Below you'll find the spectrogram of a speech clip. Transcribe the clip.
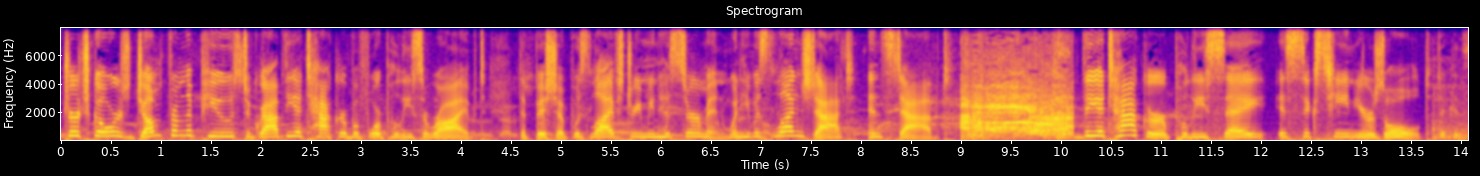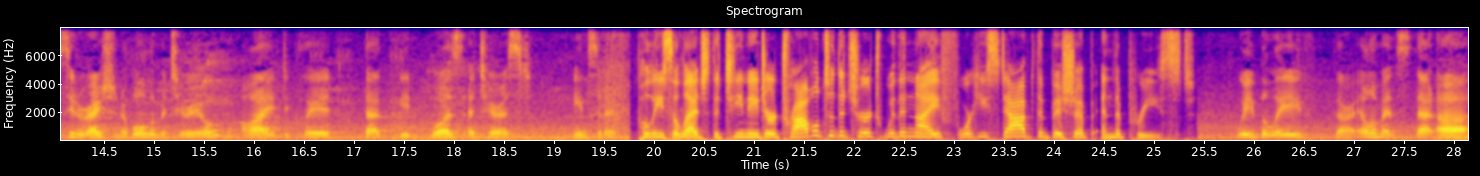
churchgoers jumped from the pews to grab the attacker before police arrived. The bishop was live streaming his sermon when he was lunged at and stabbed. The attacker, police say, is 16 years old. After consideration of all the material, I declared that it was a terrorist incident. Police allege the teenager traveled to the church with a knife where he stabbed the bishop and the priest. We believe there are elements that are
